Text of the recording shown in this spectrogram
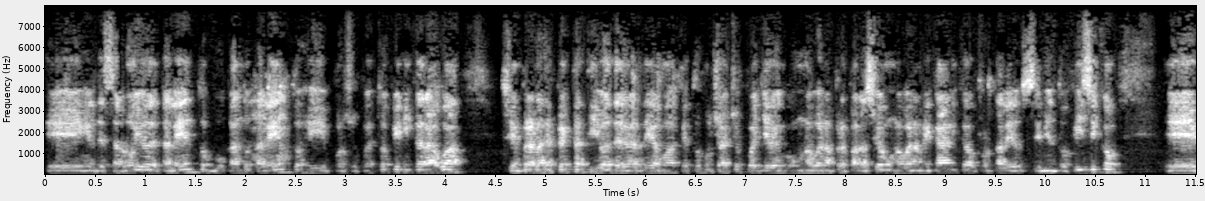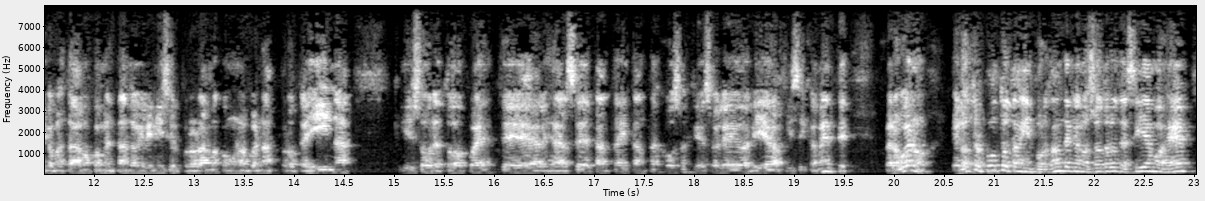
eh, en el desarrollo de talentos, buscando talentos, y por supuesto que Nicaragua siempre las expectativas de ver, digamos, que estos muchachos pues lleven con una buena preparación, una buena mecánica, un fortalecimiento físico, eh, como estábamos comentando en el inicio del programa, con unas buenas proteínas, y sobre todo pues este, alejarse de tantas y tantas cosas que eso le ayudaría físicamente. Pero bueno, el otro punto tan importante que nosotros decíamos es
